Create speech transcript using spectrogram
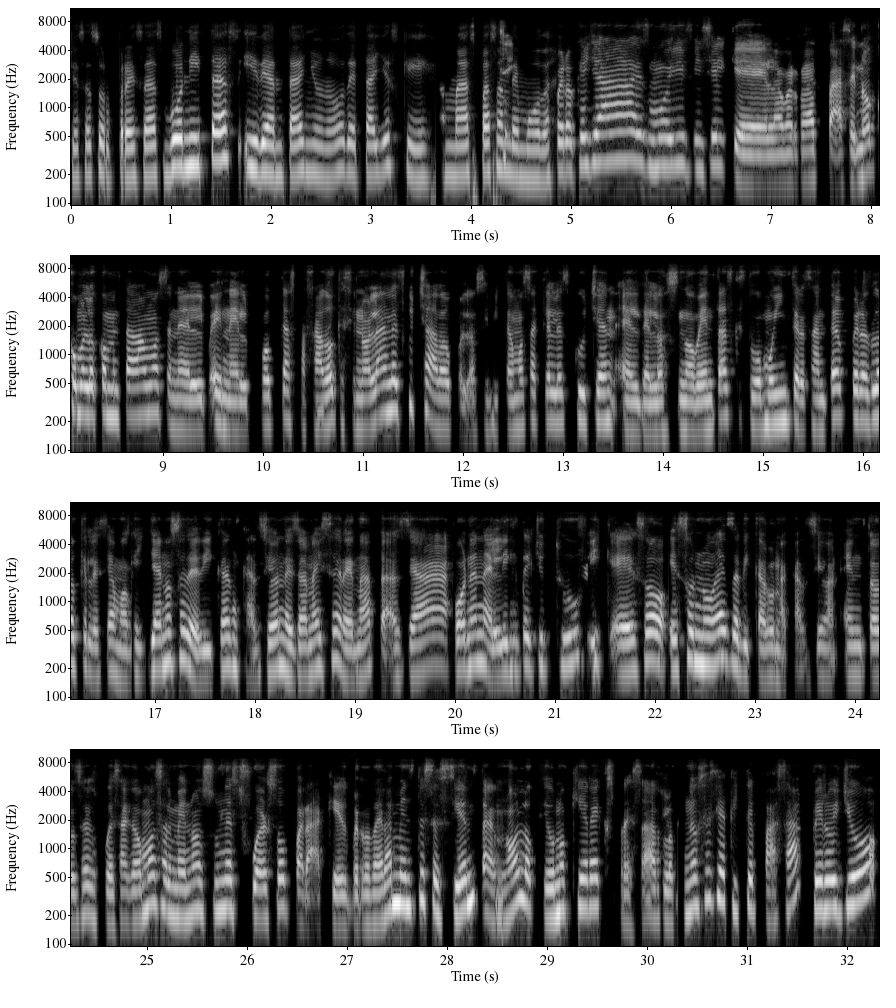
Esas sorpresas bonitas y de antaño, ¿no? Detalles que jamás pasan de moda. Pero que ya es muy difícil que la verdad pase, ¿no? Como lo comentábamos en el, en el podcast pasado, que si no lo han escuchado, pues los invitamos a que lo escuchen, el de los noventas, que estuvo muy interesante, pero es lo que le decíamos, que ya no se dedican canciones, ya no hay serenatas, ya ponen el link de YouTube y que eso, eso no es dedicar una canción. Entonces, pues hagamos al menos un esfuerzo para que verdaderamente se sienta, ¿no? Lo que uno quiere expresarlo. No sé si a ti te pasa, pero yo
